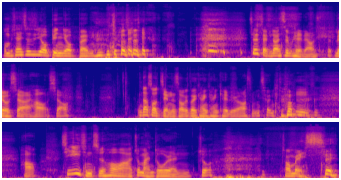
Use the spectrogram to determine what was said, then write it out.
我们现在就是又病又笨，就是 这整段是不是可以聊留下来？好好笑。到时候剪的时候再看看可以留到什么程度。嗯，好。其实疫情之后啊，就蛮多人就 装没事。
